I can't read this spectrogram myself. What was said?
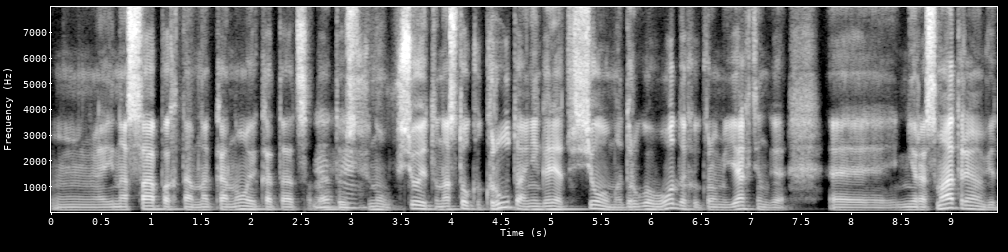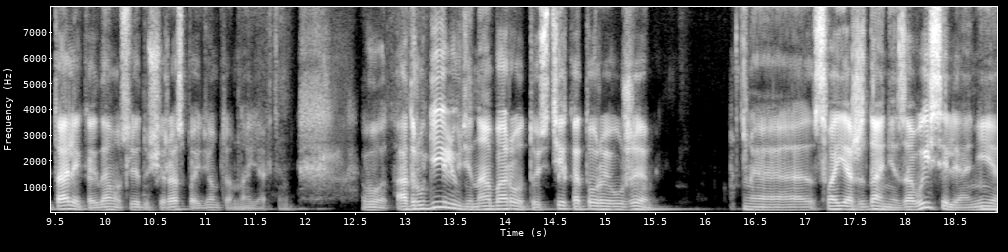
и на сапах, там, на каноэ кататься, да, то есть, ну, все это настолько круто, они говорят, все, мы другого отдыха, кроме яхтинга, э, не рассматриваем, Виталий, когда мы в следующий раз пойдем там на яхтинг. Вот. А другие люди, наоборот, то есть, те, которые уже э, свои ожидания завысили, они,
